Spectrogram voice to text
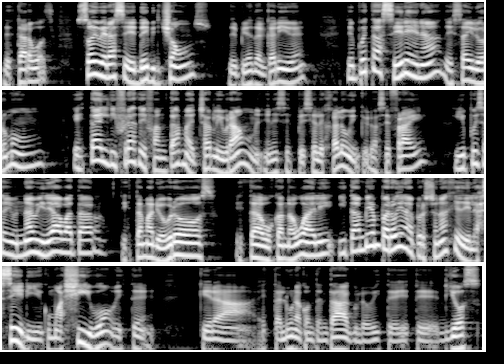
de Star Wars. Soyber hace de David Jones, de Pirata del Caribe. Después está Serena, de Sailor Moon. Está el disfraz de fantasma de Charlie Brown en ese especial de Halloween que lo hace Fry. Y después hay un Navi de Avatar. Está Mario Bros. Está buscando a Wally. Y también parodian a personajes de la serie, como a Shivo, ¿viste? Que era esta luna con tentáculos, ¿viste? Este dios.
